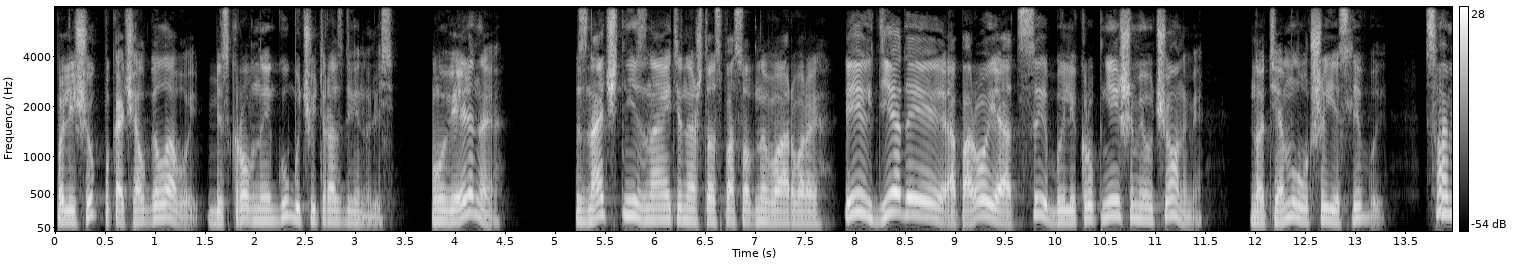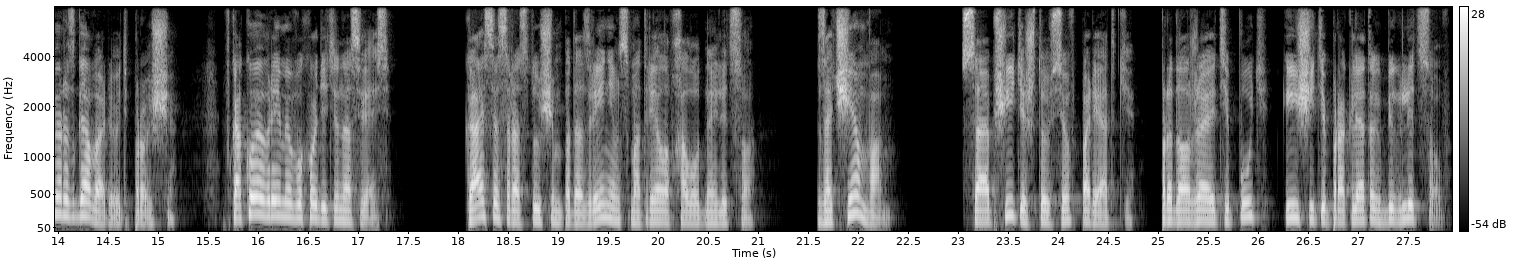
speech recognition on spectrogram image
Полищук покачал головой, бескровные губы чуть раздвинулись. «Уверены?» «Значит, не знаете, на что способны варвары. Их деды, а порой и отцы, были крупнейшими учеными. Но тем лучше, если вы. С вами разговаривать проще. В какое время вы ходите на связь?» Кася с растущим подозрением смотрела в холодное лицо. Зачем вам? Сообщите, что все в порядке. Продолжаете путь, ищите проклятых беглецов.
